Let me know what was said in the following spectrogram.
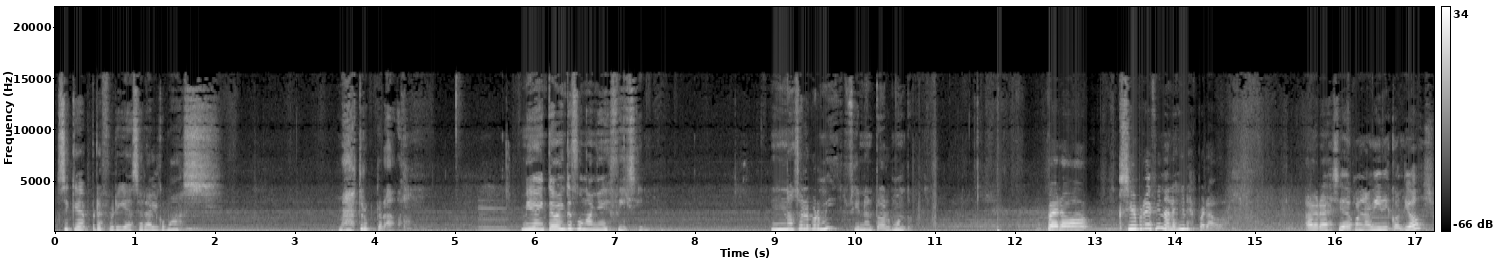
así que preferí hacer algo más, más estructurado. Mi 2020 fue un año difícil. No solo por mí, sino en todo el mundo. Pero siempre hay finales inesperados. Agradecida con la vida y con Dios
